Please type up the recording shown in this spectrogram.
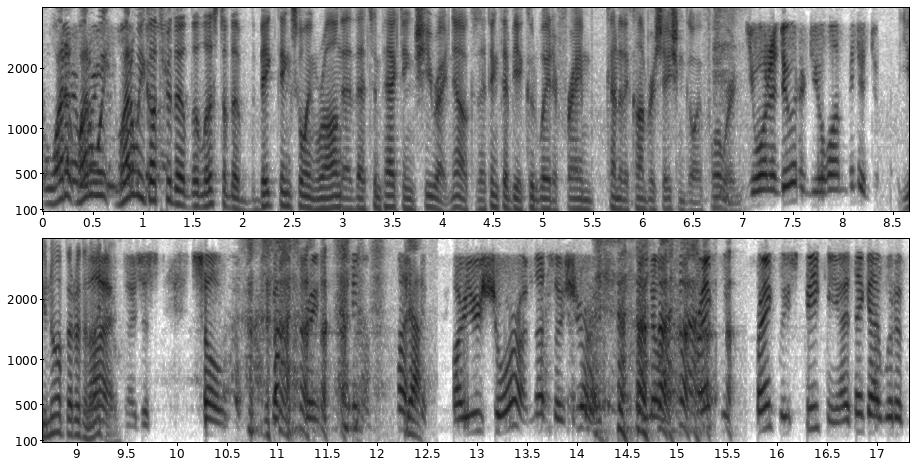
Why don't, why don't we why don't we go through the, the list of the big things going wrong that, that's impacting Xi right now? Because I think that'd be a good way to frame kind of the conversation going forward. Do you want to do it, or do you want me to do it? You know it better than All I do. I just so. Yeah. Are you sure? I'm not so sure. You know, frankly, frankly speaking, I think I would have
